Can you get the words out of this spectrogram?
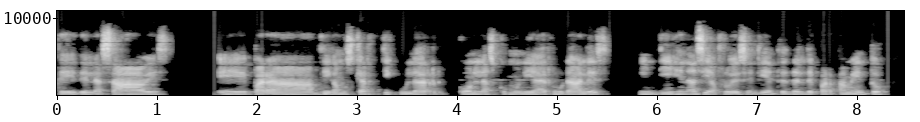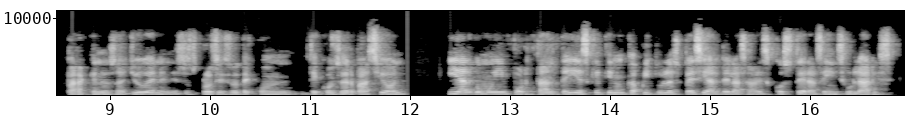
de las aves, para, digamos que articular con las comunidades rurales indígenas y afrodescendientes del departamento para que nos ayuden en esos procesos de, conservación. Y algo muy importante y es que tiene un capítulo especial de las aves costeras e insulares,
